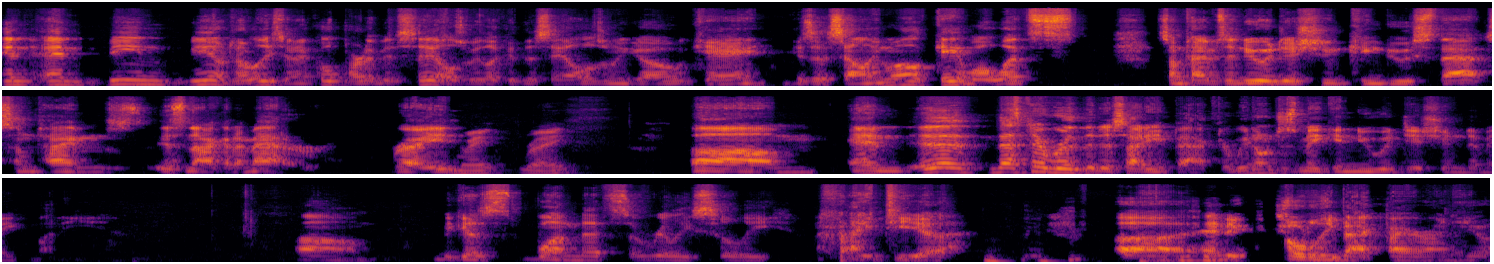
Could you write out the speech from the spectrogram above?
and and being you know totally cynical, part of it's sales. We look at the sales and we go, okay, is it selling well? Okay, well let's. Sometimes a new edition can goose that. Sometimes it's not going to matter, right? Right, right. Um, and uh, that's never the deciding factor. We don't just make a new edition to make money. Um, because one, that's a really silly idea, uh, and it could totally backfire on you.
